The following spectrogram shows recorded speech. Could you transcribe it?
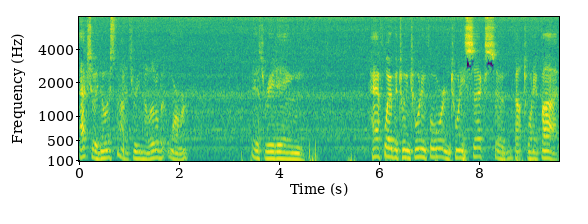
Actually, no, it's not. It's reading a little bit warmer. It's reading halfway between 24 and 26, so about 25.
